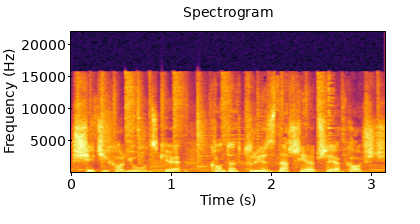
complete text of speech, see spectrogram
sieci hollywoodzkie, content, który jest znacznie lepszej jakości.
